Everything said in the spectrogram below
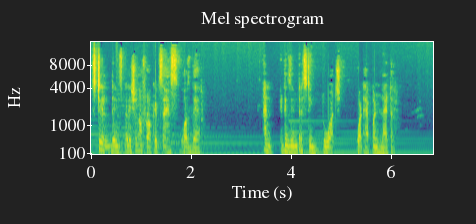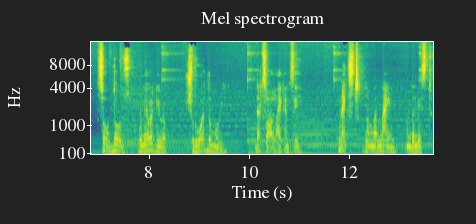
Still, the inspiration of rocket science was there. And it is interesting to watch what happened later. So, those who never give up should watch the movie. That's all I can say. Next, number 9 on the list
